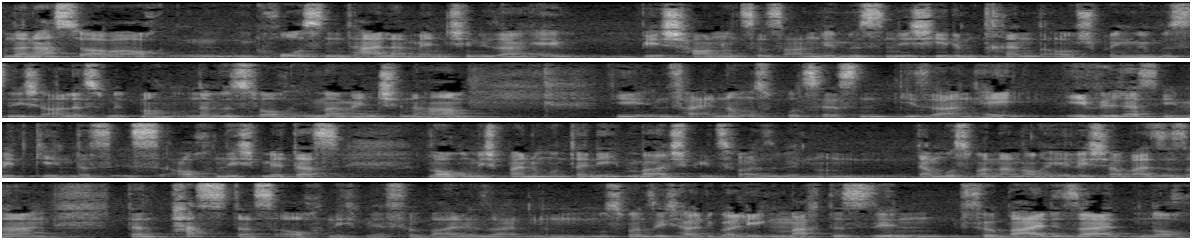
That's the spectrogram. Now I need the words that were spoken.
Und dann hast du aber auch einen großen Teil an Menschen, die sagen, ey, wir schauen uns das an, wir müssen nicht jedem Trend aufspringen, wir müssen nicht alles mitmachen. Und dann wirst du auch immer Menschen haben, die in Veränderungsprozessen, die sagen, hey, ich will das nicht mitgehen. Das ist auch nicht mehr das, warum ich bei einem Unternehmen beispielsweise bin. Und da muss man dann auch ehrlicherweise sagen, dann passt das auch nicht mehr für beide Seiten. Dann muss man sich halt überlegen, macht es Sinn, für beide Seiten noch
